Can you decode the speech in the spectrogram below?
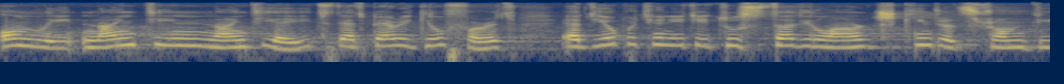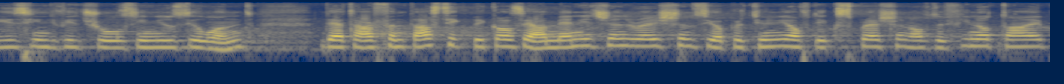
only 1998 that Perry Guilford had the opportunity to study large kindreds from these individuals in New Zealand that are fantastic because there are many generations, the opportunity of the expression of the phenotype,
